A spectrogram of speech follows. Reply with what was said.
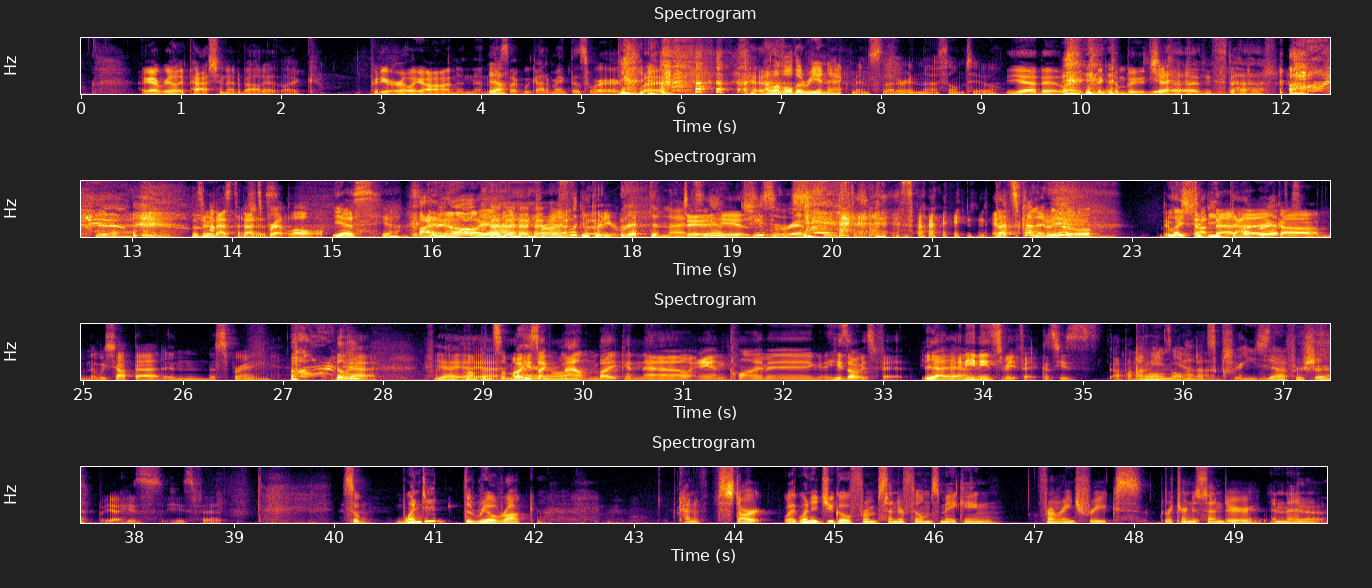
I got really passionate about it, like pretty early on, and then I Yeah. was like, we got to make this work. But I love all the reenactments that are in that film too. yeah, the like the kombucha and stuff. Oh yeah, Those are that's that's Brett Lowell. Yes, yeah. I know, yeah. He's looking pretty ripped in that Dude, too. he is Jesus. ripped these days. I know. That's kind of new. Dude, Like, we to shot be that, that like ripped? um, we shot that in the spring. Oh really? Yeah. Yeah, yeah, pumping yeah. some Well, he's like or what? mountain biking now and climbing. He's always fit. Yeah, yeah. And he needs to be fit because he's up on the I walls mean, all yeah, the time. that's shooting. crazy. Yeah, for sure. But yeah, he's he's fit. So when did the Reel Rock kind of start? Like when did you go from Sender Films making Front Range Freaks, Return to Sender, and then Yeah.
